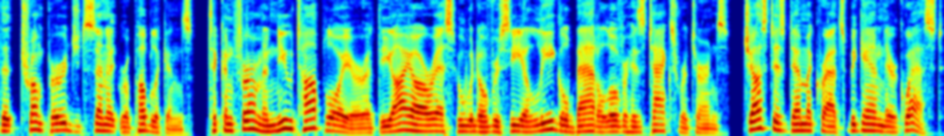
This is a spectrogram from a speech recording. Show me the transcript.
that Trump urged Senate Republicans to confirm a new top lawyer at the IRS who would oversee a legal battle over his tax returns, just as Democrats began their quest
